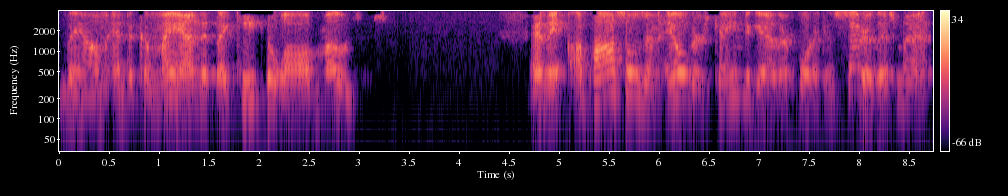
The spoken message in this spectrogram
them and to command that they keep the law of Moses. And the apostles and elders came together for to consider this matter.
